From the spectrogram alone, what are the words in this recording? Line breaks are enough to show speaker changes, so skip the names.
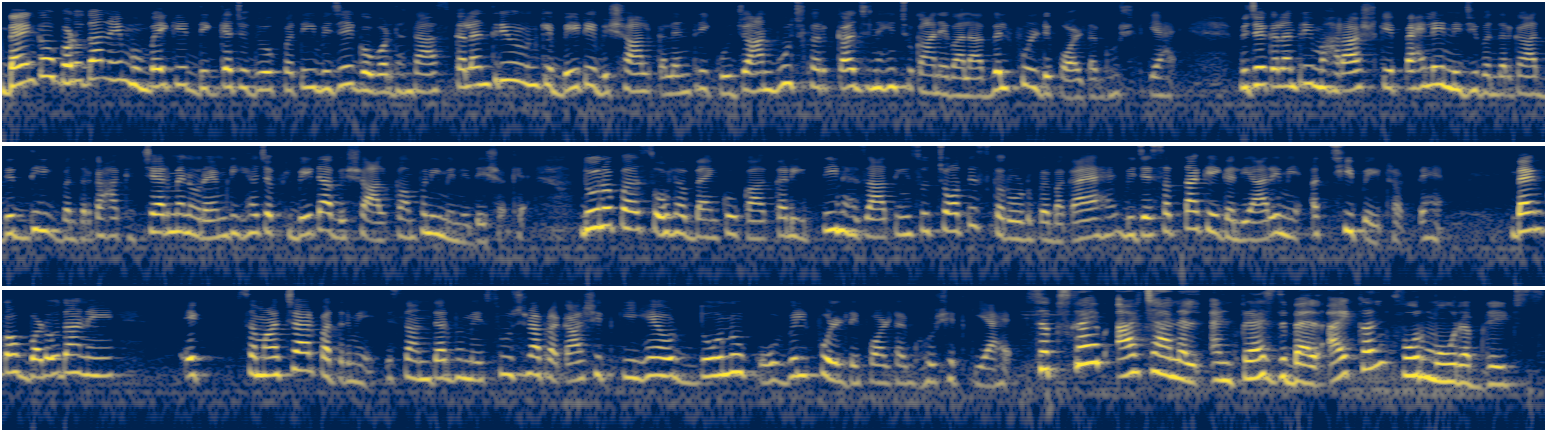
Bank of Baroda ने मुंबई के दिग्गज उद्योगपति विजय गोवर्धन दास कलंत्री और उनके बेटे विशाल कलंत्री को जानबूझकर कर्ज नहीं चुकाने वाला विलफुल डिफॉल्टर घोषित किया है। विजय कलंत्री महाराष्ट्र के पहले निजी बंदरगाह दिद्दी बंदरगाह के चेयरमैन और एमडी है, जबकि बेटा विशाल कंपनी में निदेशक है। दोनों पर सोलह बैंकों का करीब तीन हज़ार तीन सौ चौंतीस करोड़ रुपए बकाया है। विजय सत्ता के गलियारे में अच्छी पेट रखते हैं। बैंक ऑफ़ बड़ौदा ने एक समाचार पत्र में इस संदर्भ में सूचना प्रकाशित की है और दोनों को विलफुल डिफॉल्टर घोषित किया है।
Subscribe our channel and press the bell icon for more updates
